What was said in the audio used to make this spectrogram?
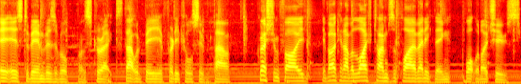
It is to be invisible. That's correct. That would be a pretty cool superpower. Question five: If I could have a lifetime supply of anything, what would I choose?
